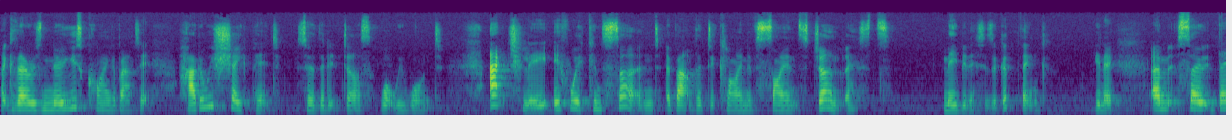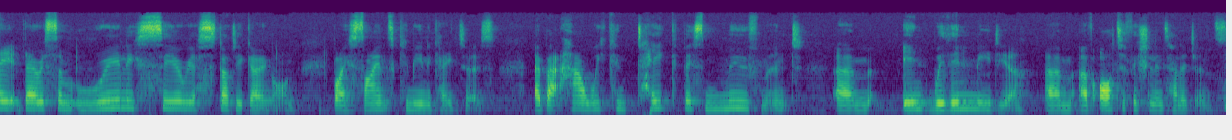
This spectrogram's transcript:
Like, there is no use crying about it. How do we shape it so that it does what we want? Actually, if we're concerned about the decline of science journalists, maybe this is a good thing. You know, um, so they, there is some really serious study going on by science communicators about how we can take this movement um, in, within media um, of artificial intelligence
